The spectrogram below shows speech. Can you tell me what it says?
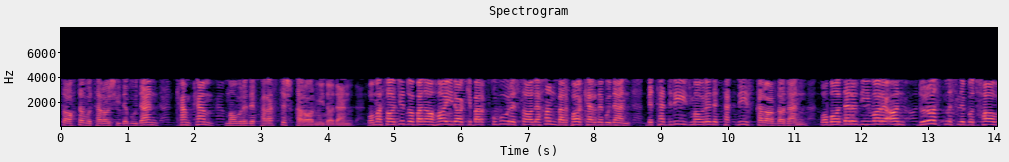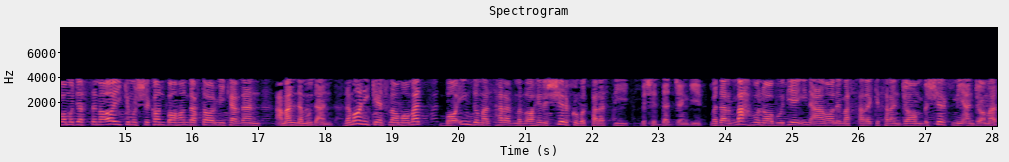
ساخته و تراشیده بودند کم کم مورد پرستش قرار می‌دادند. و مساجد و بناهایی را که بر قبور صالحان برپا کرده بودند به تدریج مورد تقدیس قرار دادند. و با در و دیوار آن درست مثل بتها و مجسمههایی که مشرکان با آن رفتار می‌کردند عمل نمودند. زمانی که اسلام آمد با این دو مظهر از مظاهر شرک و بتپرستی به شدت جنگید. و در محو نابودی این اعمال مسخره که سرانجام به شرک می انجامد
